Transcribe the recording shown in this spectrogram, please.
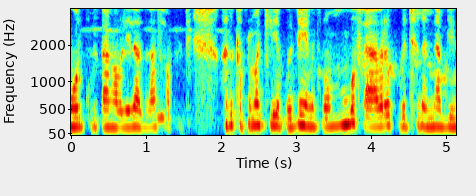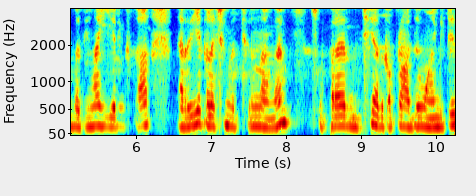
மோர் கொடுத்தாங்க வழியில் அதெல்லாம் சாப்பிட்டு அதுக்கப்புறமா கீழே போயிட்டு எனக்கு ரொம்ப ஃபேவராக பிடிச்சது என்ன அப்படின்னு பார்த்தீங்கன்னா இயரிங்ஸ் தான். நிறைய கலெக்ஷன் வச்சுருந்தாங்க. சூப்பராக இருந்துச்சு. அதுக்கப்புறம் அதை வாங்கிட்டு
